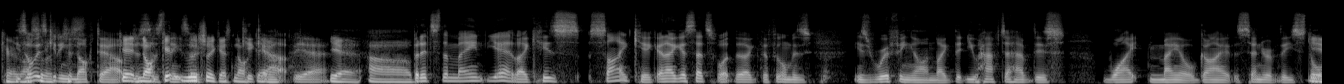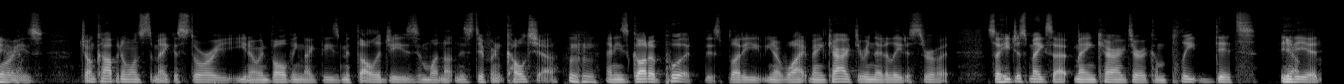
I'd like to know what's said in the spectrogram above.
he's always getting knocked out. Get knocked, get, literally gets knocked kicking out. Yeah. Yeah, uh, But it's the main, yeah, like his sidekick, and I guess that's what the, like the film is is riffing on, like that you have to have this white male guy at the center of these stories. John Carpenter wants to make a story, you know, involving like these mythologies and whatnot in this different culture, Mm-hmm. and he's got to put this bloody, you know, white main character in there to lead us through it. So he just makes that main character a complete dit Yep.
